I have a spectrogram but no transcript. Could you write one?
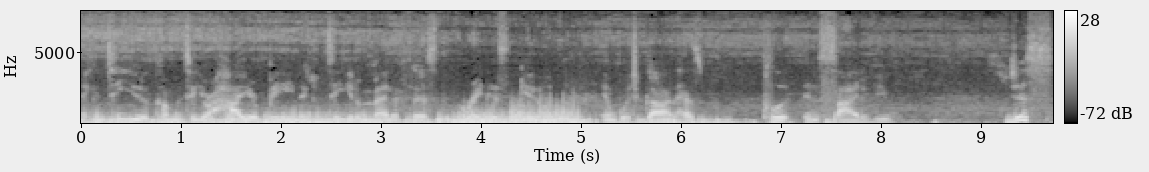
and continue to come into your higher being and continue to manifest the greatest gift in which God has put inside of you. Just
